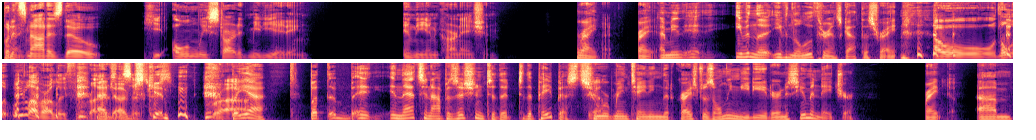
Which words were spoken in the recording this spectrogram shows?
but it's not as though he only started mediating in the incarnation. Right, Right. Right. I mean, it, even the even the Lutherans got this right. Oh, the, we love our Lutheran I brothers. know, I'm just kidding. Bruh. But yeah, but the, and that's in opposition to the to the papists who Yeah. were maintaining that Christ was only mediator in his human nature, right? Um,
